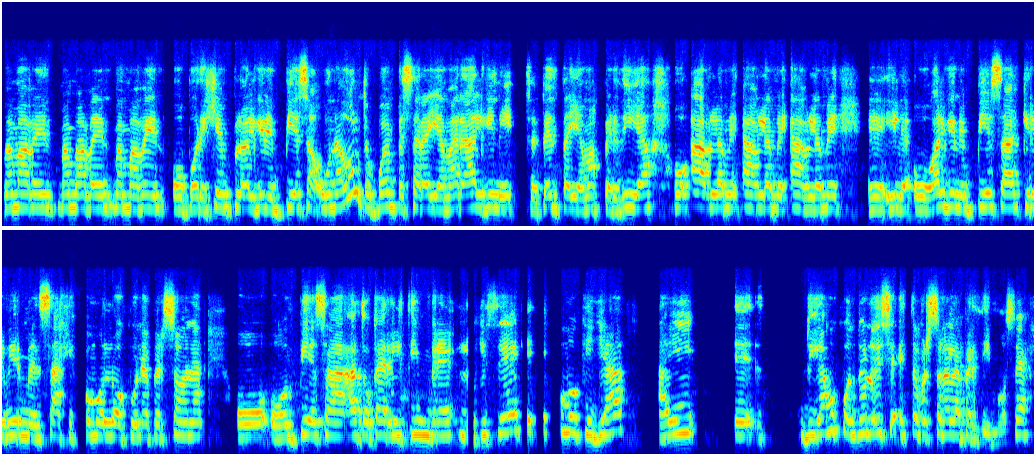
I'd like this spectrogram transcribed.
mamá ven, mamá ven, mamá ven. O por ejemplo, alguien empieza, un adulto puede empezar a llamar a alguien y 70 llamadas perdidas o háblame, háblame, háblame. Eh, o alguien empieza a escribir mensajes como loco una persona o, o empieza a tocar el timbre, lo que sea, es como que ya ahí... Eh, digamos, cuando uno dice, esta persona la perdimos. O sea,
